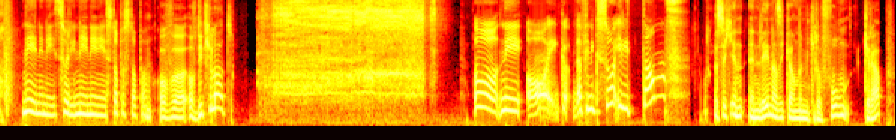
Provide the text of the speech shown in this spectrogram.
Oh, nee, nee, nee. Sorry. Nee, nee, nee. Stoppen, stoppen. Of, eh, of dit geluid? Oh, nee. Oh, ik, dat vind ik zo irritant. Zeg, en, en Leen, als ik aan de microfoon krap...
